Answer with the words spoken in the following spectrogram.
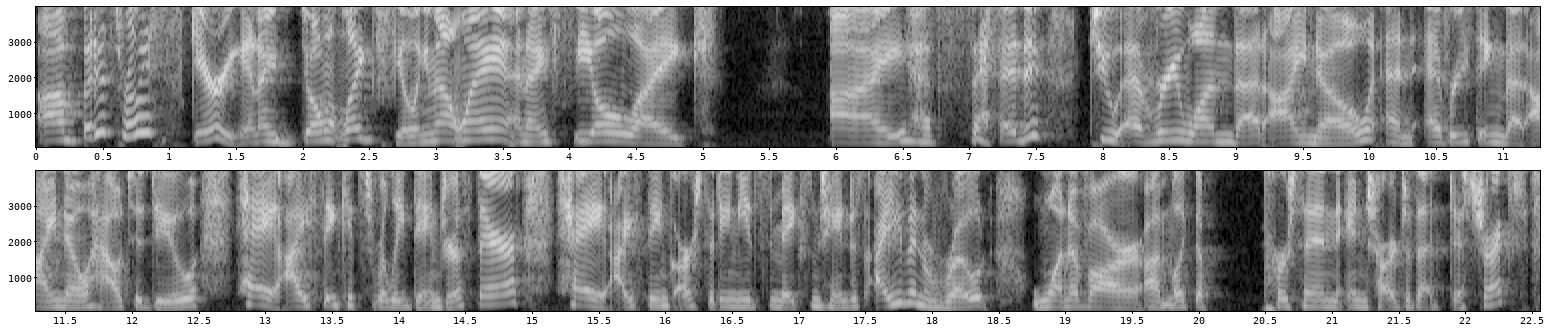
Um, but it's really scary. And I don't like feeling that way. And I feel like I have said to everyone that I know and everything that I know how to do, hey, I think it's really dangerous there. Hey, I think our city needs to make some changes. I even wrote one of our, um, like the person in charge of that district.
